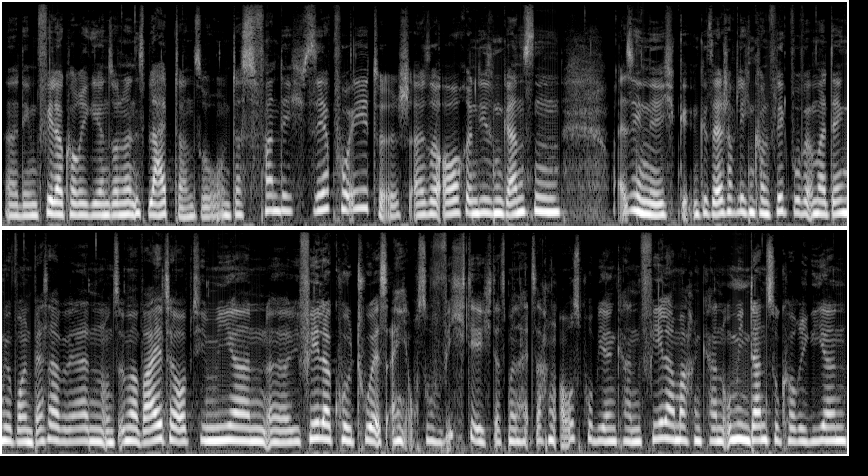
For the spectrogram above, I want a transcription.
äh, den Fehler korrigieren, sondern es bleibt dann so. Und das fand ich sehr poetisch. Also auch in diesem ganzen, weiß ich nicht, gesellschaftlichen Konflikt, wo wir immer denken, wir wollen besser werden, uns immer weiter optimieren. Äh, die Fehlerkultur ist eigentlich auch so wichtig, dass man halt Sachen ausprobieren kann, Fehler machen kann, um ihn dann zu korrigieren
